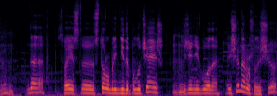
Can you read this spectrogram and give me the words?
М. Да, свои 100 100 рублей недополучаешь в Мгм. течение года. Еще нарушил, еще.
